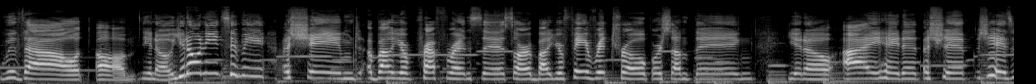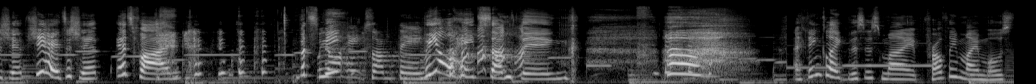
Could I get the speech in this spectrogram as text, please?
without um, you know, you don't need to be ashamed about your preferences or about your favorite trope or something. You know, I hated a ship. She hates a ship. She hates a ship. It's fine. But We all hate something. we all hate something. I think like this is my probably my most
